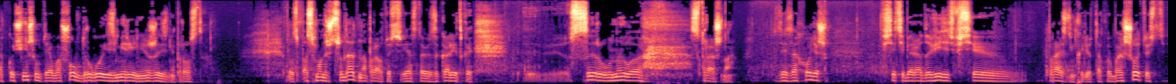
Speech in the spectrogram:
такое ощущение, что я вошел в другое измерение жизни просто. Вот посмотришь сюда направо, то есть я стою за калиткой, сыро, уныло, страшно. Здесь заходишь, все тебя рады видеть, все праздник идет такой большой, то есть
